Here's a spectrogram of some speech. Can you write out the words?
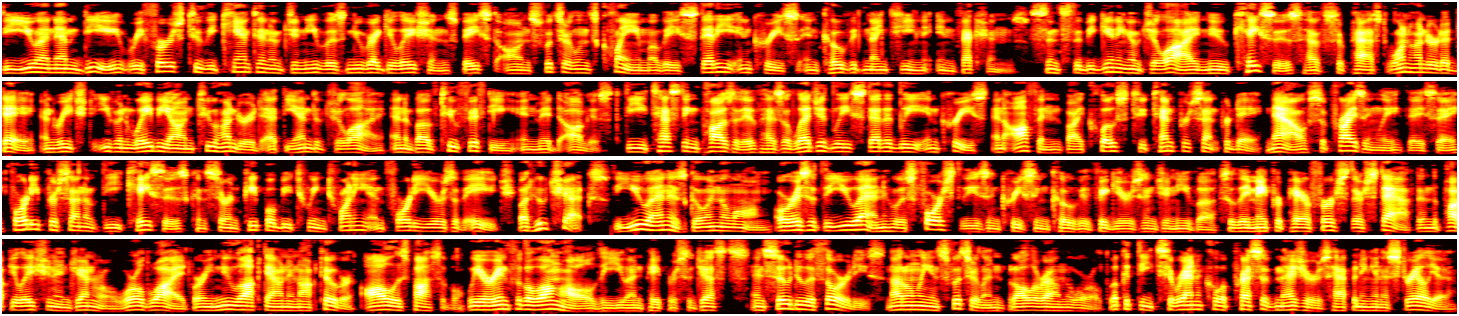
The UNMD refers to the Canton of Geneva's new regulations based on Switzerland's claim of a steady increase in COVID 19 infections. Since the beginning of July, new cases have surpassed 100 a day and reached even way beyond 200 at the end of July and above 250 in mid August. The testing positive has allegedly steadily increased and often by close to 10% per day. Now, surprisingly, they say, 40% of the cases concern people between 20 and 40 years of age. But who checks? The UN is going along. Or is it the UN who has forced these increasing COVID figures in Geneva so they may prepare first their staff, then the population in general, worldwide, for a new lockdown in October? All is possible. We are in for the long haul, the UN paper suggests, and so do authorities, not only in Switzerland, but all around the world. Look at the tyrannical oppressive measures happening in Australia,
